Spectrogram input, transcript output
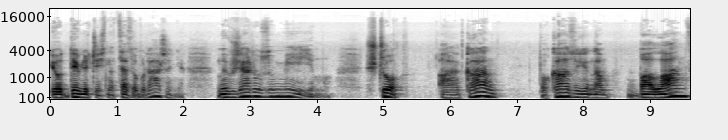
І от дивлячись на це зображення, ми вже розуміємо, що аркан показує нам баланс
